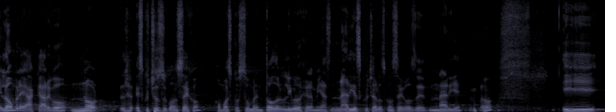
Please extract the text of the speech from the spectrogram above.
El hombre a cargo no escuchó su consejo, como es costumbre en todo el libro de Jeremías. Nadie escucha los consejos de nadie, ¿no? Y,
